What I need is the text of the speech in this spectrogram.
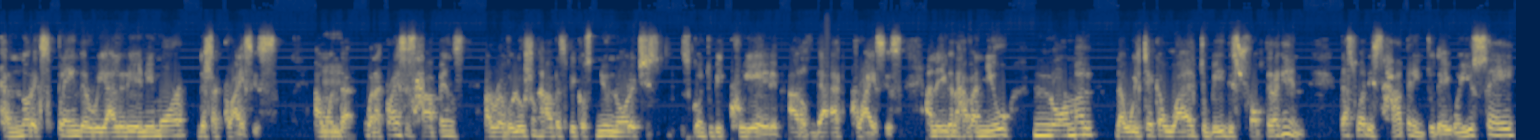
cannot explain the reality anymore, there's a crisis and mm. when that when a crisis happens, a revolution happens because new knowledge is, is going to be created out of that crisis. And then you're going to have a new normal that will take a while to be disrupted again. That's what is happening today. When you say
